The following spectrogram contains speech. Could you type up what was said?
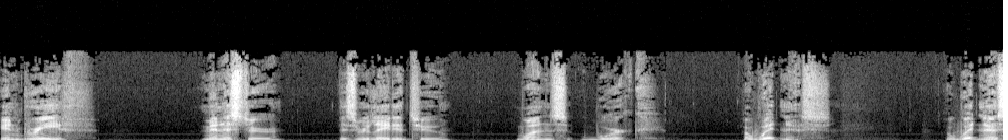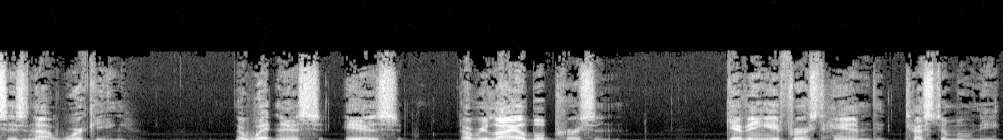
In brief, minister is related to one's work. A witness. A witness is not working. A witness is a reliable person giving a first hand testimony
